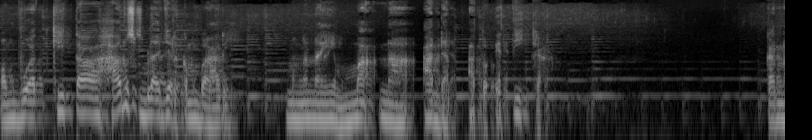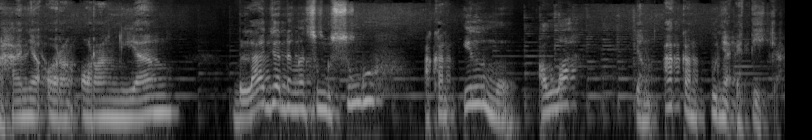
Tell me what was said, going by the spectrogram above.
membuat kita harus belajar kembali mengenai makna adab atau etika. Karena hanya orang-orang yang belajar dengan sungguh-sungguh akan ilmu Allah yang akan punya etika.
